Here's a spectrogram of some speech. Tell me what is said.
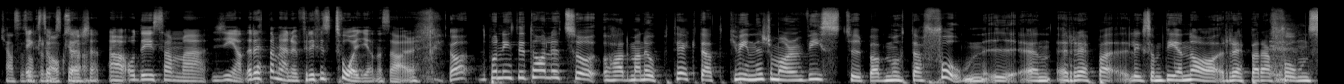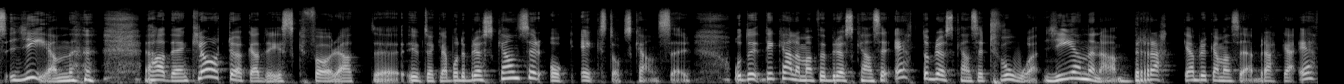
cancersorten också. Ja, och det är samma gen. Rätta mig här nu, för det finns två gener så här. Ja, på 90-talet så hade man upptäckt att kvinnor som har en viss typ av mutation i en liksom DNA-reparationsgen hade en klart ökad risk för att eh, utveckla både bröstcancer och äggstockscancer. Och det, det kallar man för bröstcancer 1 och bröstcancer 2-generna. BRCA brukar man säga. BRCA 1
